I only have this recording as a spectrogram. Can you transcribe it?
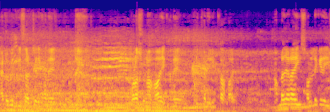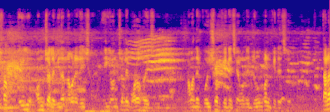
অ্যাটমিক রিসার্চের এখানে পড়াশোনা হয়, এখানে পরীক্ষা নিরীক্ষা হয়। আমরা যারা এই সল্টলেকের এই সব এই অঞ্চলে, বিধাননগরের এই এই অঞ্চলে বড় হয়েছি আমাদের কৈশোর কেটেছে, আমাদের যৌবন কেটেছে। তারা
